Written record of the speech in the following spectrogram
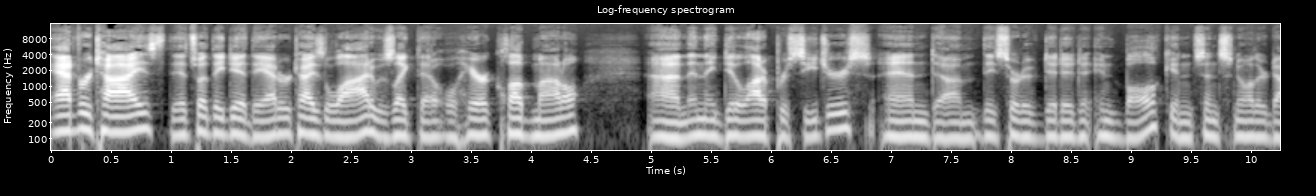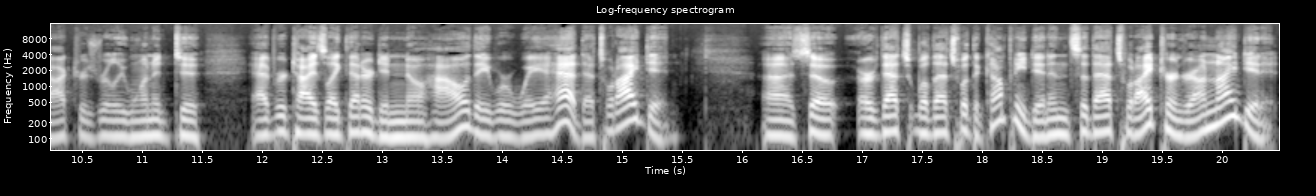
advertised. That's what they did. They advertised a lot. It was like that whole hair club model. Uh, and then they did a lot of procedures, and um, they sort of did it in bulk. And since no other doctors really wanted to advertise like that or didn't know how, they were way ahead. That's what I did. Uh, so, or that's well, that's what the company did, and so that's what I turned around and I did it.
